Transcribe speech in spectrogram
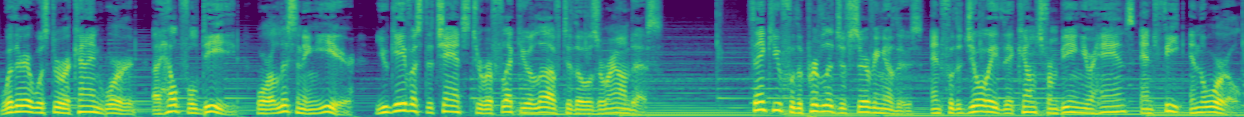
Whether it was through a kind word, a helpful deed, or a listening ear, you gave us the chance to reflect your love to those around us. Thank you for the privilege of serving others and for the joy that comes from being your hands and feet in the world.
